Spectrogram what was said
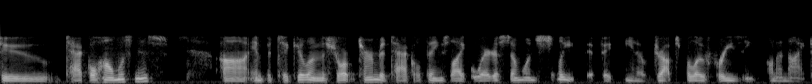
to tackle homelessness uh, in particular in the short term to tackle things like where does someone sleep if it you know drops below freezing on a night.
